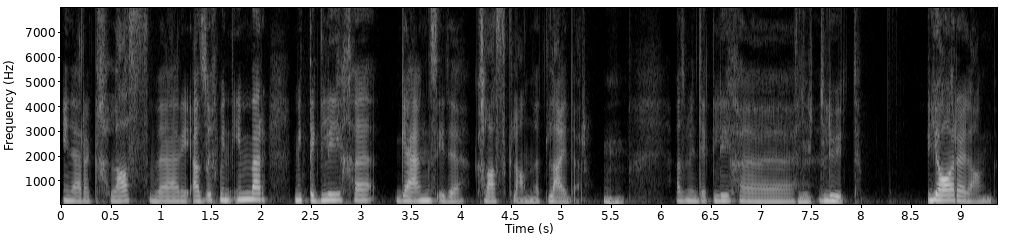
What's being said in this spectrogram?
in einer Klasse wäre. Also ich bin immer mit den gleichen Gangs in der Klasse gelandet, leider. Also mit den gleichen Leute. Leuten. Jahrelang.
